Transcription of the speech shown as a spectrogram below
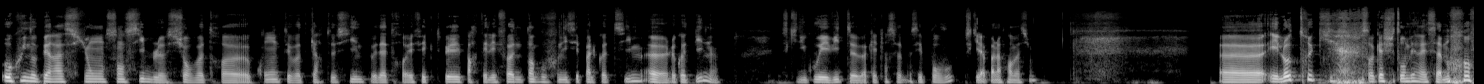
aucune opération sensible sur votre euh, compte et votre carte SIM peut être effectuée par téléphone tant que vous fournissez pas le code SIM, euh, le code PIN, ce qui du coup évite bah, quelqu'un de passer pour vous parce qu'il n'a pas l'information. Euh, et l'autre truc sur lequel je suis tombé récemment,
